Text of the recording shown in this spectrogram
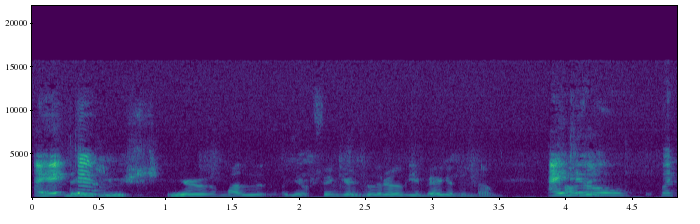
I hate They're them. huge. Your my your finger is literally bigger than them. I how they- know, but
